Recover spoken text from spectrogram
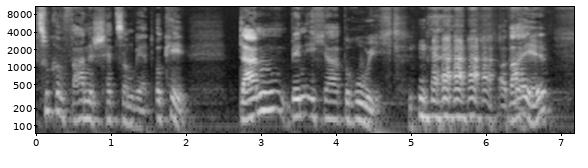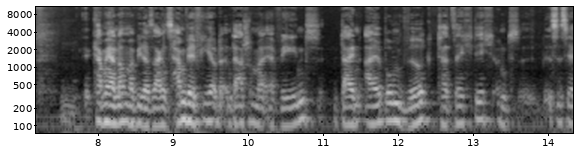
Zukunft war eine Schätzung wert. Okay, dann bin ich ja beruhigt. Weil kann man ja nochmal wieder sagen, das haben wir hier oder da schon mal erwähnt, dein Album wirkt tatsächlich und es ist ja,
